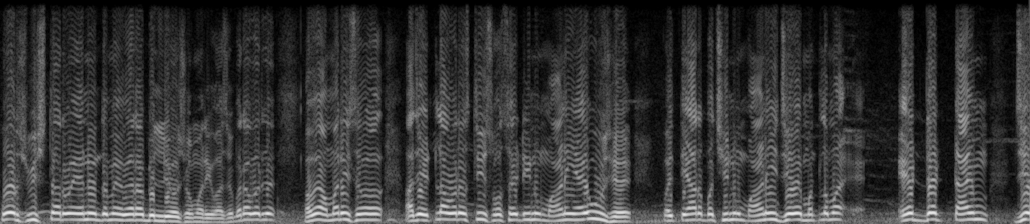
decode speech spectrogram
પોસ્ટ વિસ્તાર હોય એનું તમે વેરા બિલ લ્યો છો અમારી પાસે. બરાબર છે? હવે અમારી આજે એટલા વર્ષથી સોસાયટીનું પાણી આવ્યું છે, પછી ત્યાર પછીનું પાણી જે મતલબમાં એટ ધેટ ટાઈમ જે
